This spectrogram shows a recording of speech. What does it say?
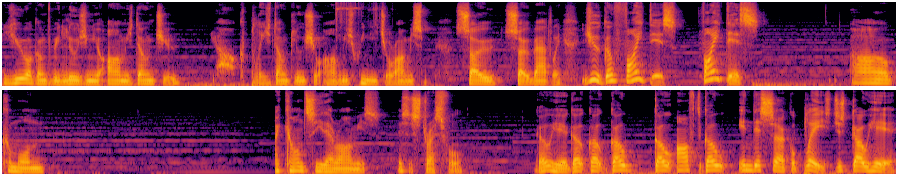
You are going to be losing your armies, don't you? Please don't lose your armies. We need your armies so, so badly. You, go fight this. Fight this. Oh, come on. I can't see their armies. This is stressful. Go here, go, go, go, go after, go in this circle, please. Just go here.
